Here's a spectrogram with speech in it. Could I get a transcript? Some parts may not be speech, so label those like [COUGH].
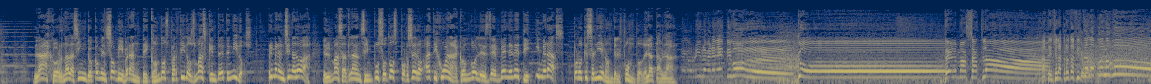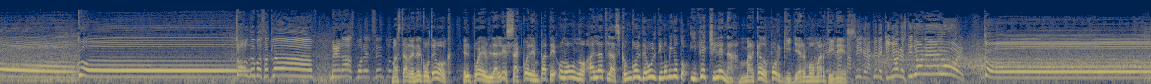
La jornada 5 comenzó vibrante con dos partidos más que entretenidos. Primero en Sinaloa, el Mazatlán se impuso 2 por 0 a Tijuana con goles de Benedetti y Meraz, por lo que salieron del fondo de la tabla. Horrible Benedetti, gol. Gol del Mazatlán. Atención la pelota filtrada, Polo, gol. Gol. Gol de Mazatlán. por el centro. Más tarde en el Cuauhtémoc, el Puebla le sacó el empate 1-1 al Atlas con gol de último minuto y de chilena, marcado por Guillermo Martínez. Sigue, la tiene Quiñones, Quiñones, gol. Gol.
